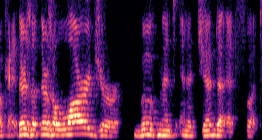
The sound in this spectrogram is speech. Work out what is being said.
okay, there's a there's a larger movement and agenda at foot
